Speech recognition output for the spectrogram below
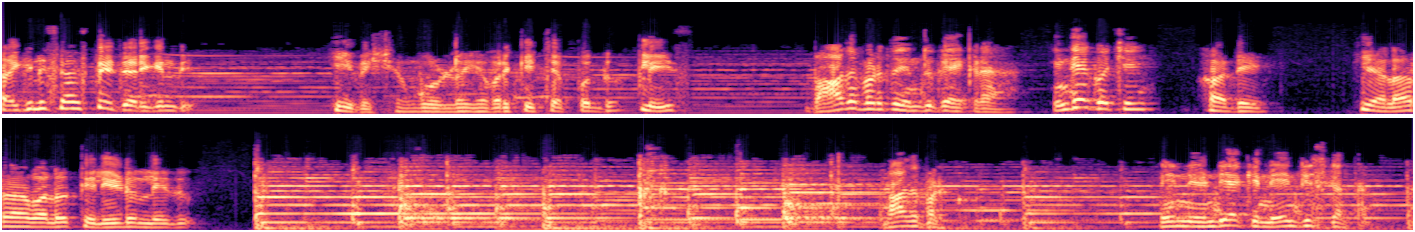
తగిన శాస్త్రి జరిగింది. ఈ విషయం ఊళ్ళో ఎవరికీ చెప్పొద్దు ప్లీజ్. బాధపడుతూ ఎందుకు ఇక్కడ? ఇండియాకి వచ్చి అదే ఎలా రావాలో తెలియడం లేదు. బాధపడకు. నిన్ను ఇండియాకి నేను తీసుకెళ్తాను.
